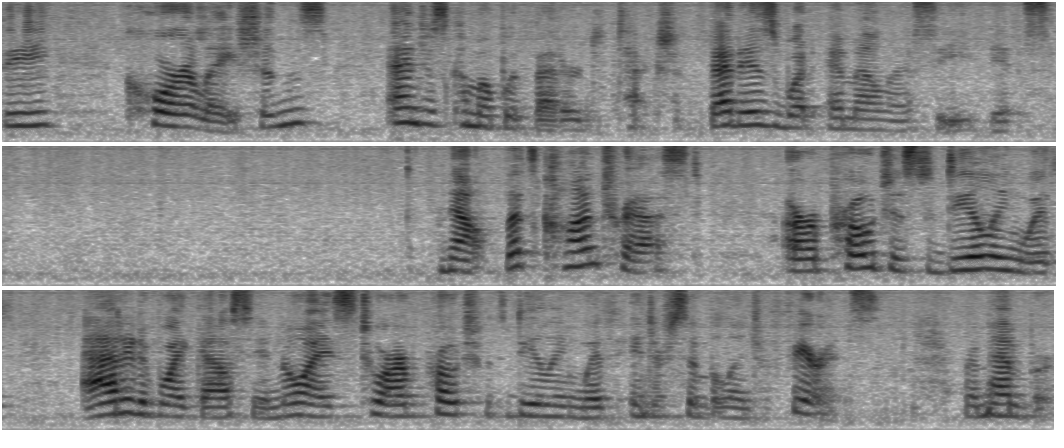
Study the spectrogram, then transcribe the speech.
the correlations and just come up with better detection. That is what MLSE is. Now, let's contrast our approaches to dealing with additive white Gaussian noise to our approach with dealing with intersymbol interference. Remember,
